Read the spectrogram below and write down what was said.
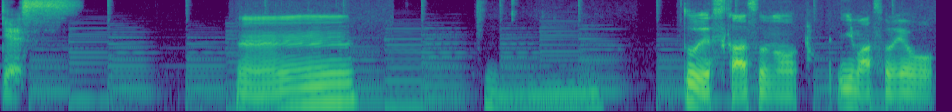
です。うーん。うんどうですか？その、今それを、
